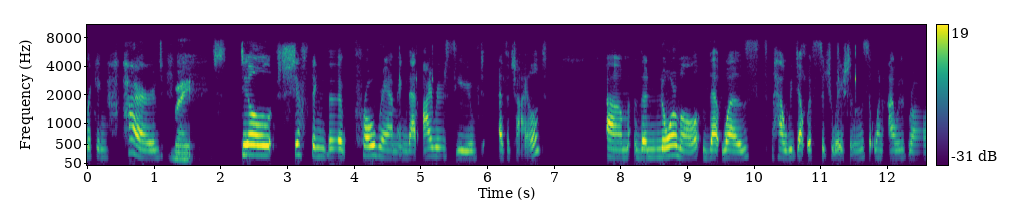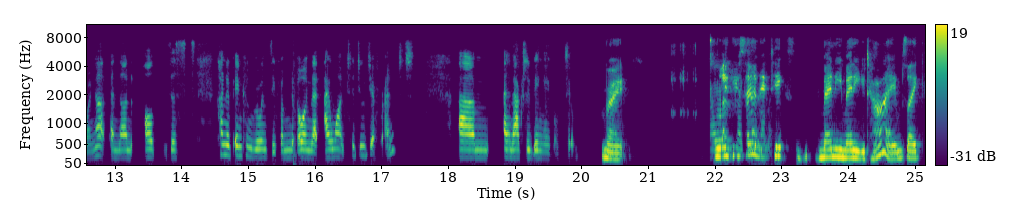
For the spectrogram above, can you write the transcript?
freaking hard Right. still shifting the programming that i received as a child um, the normal that was how we dealt with situations when I was growing up, and then all this kind of incongruency from knowing that I want to do different um, and actually being able to. Right. right? like you the said it takes many many times like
